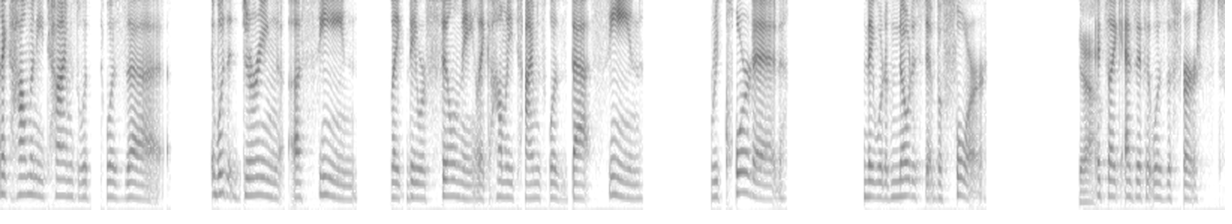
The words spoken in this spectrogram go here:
Like how many times was was the was it during a scene like they were filming? Like how many times was that scene recorded? They would have noticed it before. Yeah. It's like as if it was the first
